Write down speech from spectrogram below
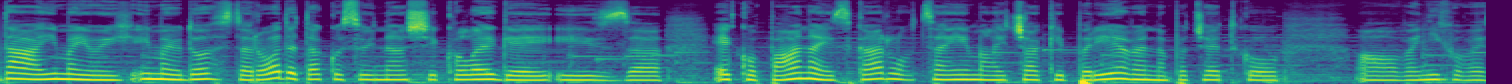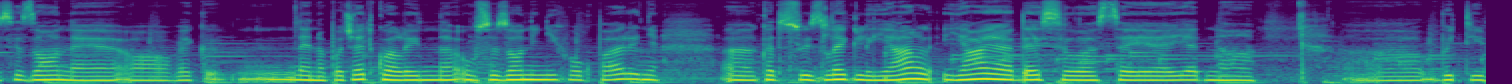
Da, imaju ih, imaju dosta rode, tako su i naši kolege iz uh, Ekopana iz Karlovca imali čak i prijeve na početku ovaj, njihove sezone, ovaj, ne na početku, ali na- u sezoni njihovog parenja, uh, kada su izlegli jal- jaja, desila se je jedna uh, biti,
